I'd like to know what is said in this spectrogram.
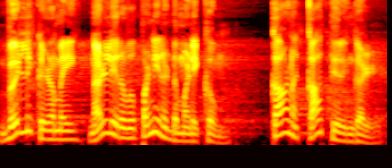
வெள்ளிக்கிழமை நள்ளிரவு பன்னிரண்டு மணிக்கும். காண காத்திருங்கள்.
